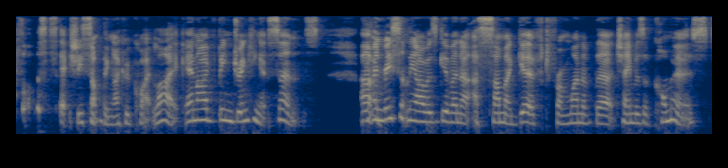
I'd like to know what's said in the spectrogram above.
I thought this is actually something I could quite like, and I've been drinking it since. Um, and recently, I was given a, a summer gift from one of the chambers of commerce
